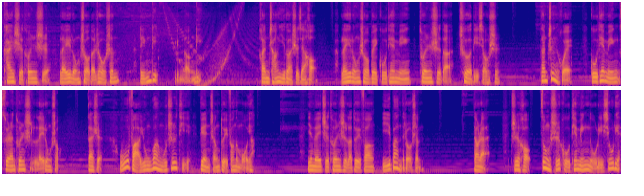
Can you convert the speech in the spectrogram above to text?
开始吞噬雷龙兽的肉身、灵力与能力。很长一段时间后，雷龙兽被古天明吞噬的彻底消失，但这回。古天明虽然吞噬了雷龙兽，但是无法用万物之体变成对方的模样，因为只吞噬了对方一半的肉身。当然，之后纵使古天明努力修炼，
